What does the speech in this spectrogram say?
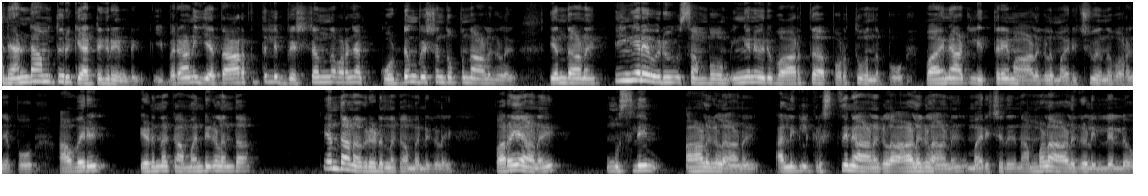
രണ്ടാമത്തെ ഒരു കാറ്റഗറി ഉണ്ട്. ഇവരാണ് യഥാർത്ഥത്തിൽ വിഷം എന്ന് പറഞ്ഞാൽ കൊടും വിഷം തുപ്പുന്ന ആളുകൾ എന്താണ്? ഇങ്ങനെ ഒരു സംഭവം ഇങ്ങനെ ഒരു വാർത്ത പുറത്തു വന്നപ്പോൾ വയനാട്ടിൽ ഇത്രയും ആളുകൾ മരിച്ചു എന്ന് പറഞ്ഞപ്പോൾ അവർ ഇടുന്ന കമന്റുകൾ എന്താ? എന്താണ് അവരിടുന്ന കമന്റുകൾ പറയാണ് മുസ്ലിം ആളുകളാണ് അല്ലെങ്കിൽ ക്രിസ്ത്യൻ ആളുകൾ ആളുകളാണ് മരിച്ചത്. നമ്മളെ ആളുകളില്ലല്ലോ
